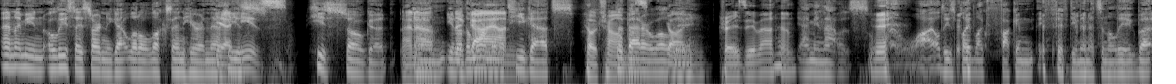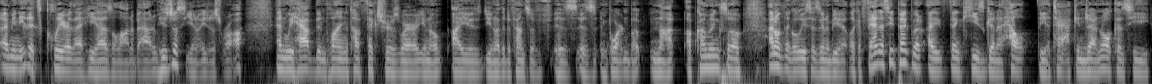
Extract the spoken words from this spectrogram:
And I mean, Olise's starting to get little looks in here and there. Yeah, he's, he's he's so good. I know. And you know, The the, more minutes he gets, Coach Holmes the better will going crazy about him. Yeah, I mean, that was Yeah. wild. He's played like fucking 50 minutes in the league, but I mean, it's clear that he has a lot about him. He's just, you know, he's just raw. And we have been playing tough fixtures where, you know, I use, you know, the defensive is, is important, but not upcoming. So I don't think Olise is going to be a, like a fantasy pick, but I think he's going to help the attack in general because he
